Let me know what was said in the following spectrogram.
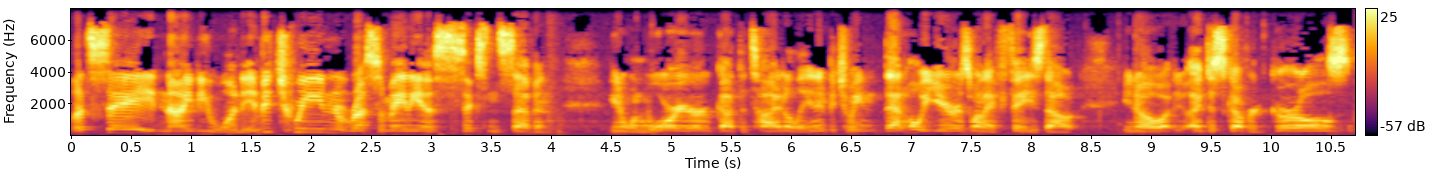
let's say '91. In between WrestleMania six and seven, you know, when Warrior got the title, and in between that whole year is when I phased out. You know, I discovered girls,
